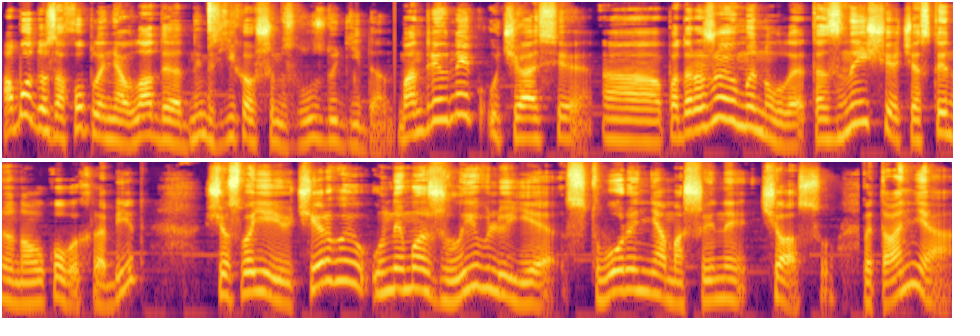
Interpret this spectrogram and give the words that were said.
Або до захоплення влади одним з'їхавшим з глузду дідом. Мандрівник у часі а, подорожує в минуле та знищує частину наукових робіт, що своєю чергою унеможливлює створення машини часу. Питання:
